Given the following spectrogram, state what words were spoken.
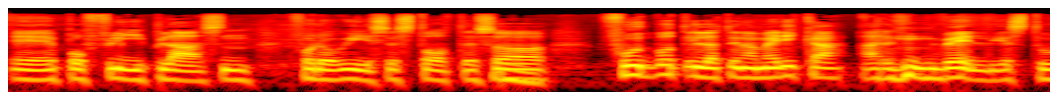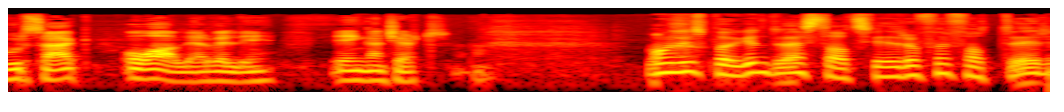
eh, på flyplassen for å vise støtte. Så mm. fotball i Latin-Amerika er en veldig stor sak, og alle er veldig engasjert. Magnus Borgen, du er statsvider og forfatter.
